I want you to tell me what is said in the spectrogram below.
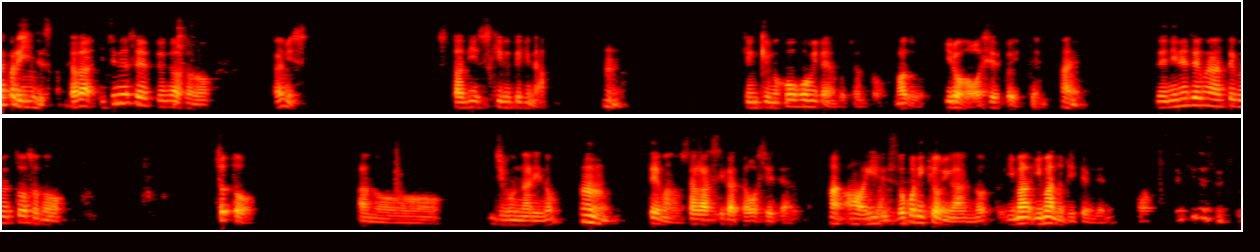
やっぱりいいんですかね？ただ、1年生っていうのは、その、ある意味ス、スタディスキル的なうん研究の方法みたいなことをちゃんと、まず、いろは教えといて、はい。で、2年生ぐらいになってくると、その、ちょっと、あのー自分なりのうん。テーマの探し方を教えてある。はい。ああ、いいです、ね。どこに興味があるの？と今今の時点でね。あ素敵ですね。そ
